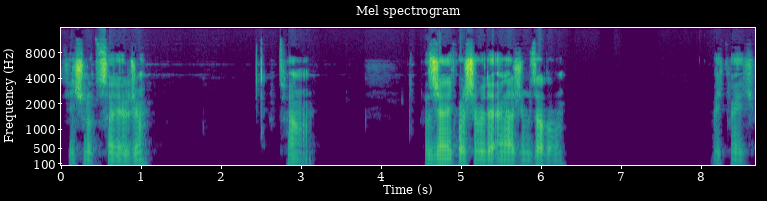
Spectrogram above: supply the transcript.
Senin için 30 saniye vereceğim. Tamam. Hızlıca ilk başta böyle enerjimizi alalım. Ekmek.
